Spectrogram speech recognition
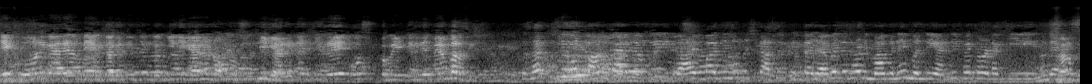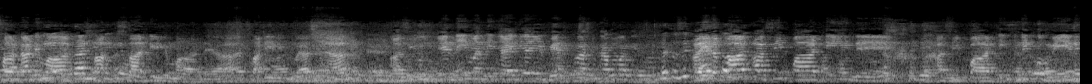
ਇਹ ਕੌਣ ਕਹਿ ਰਿਹਾ? ਮੈਂ ਗਗਨਦੀਪ ਸਿੰਘ ਗੱਗੀ ਨਹੀਂ ਕਹਿ ਰਿਹਾ, ਡਾਕਟਰ ਸੁੱਖੀ ਕਹਿ ਰਹੇ ਨੇ ਜਿਹੜੇ ਉਸ ਕਮੇਟੀ ਦੇ ਮੈਂਬਰ ਸੀ। ਤੇ ਸਰ ਤੁਸੀਂ ਹੁਣ ਮੰਗ ਕਰ ਰਹੇ ਹੋ ਕਿ ਰਾਜਪਾਲ ਜੀ ਨੂੰ ਨਿਸ਼ਕਾਸਿਤ ਕੀਤਾ ਜਾਵੇ ਤੇ ਤੁਹਾਡੀ ਮੰਗ ਨਹੀਂ ਮੰਨੀ ਜਾਂਦੀ ਫਿਰ ਤੁਹਾਡਾ ਕੀ ਸਰ ਸਾਡਾ ਡਿਮਾਂਡ ਹੋਊਗੀ? ਸਾਡੀ ਡਿਮਾਂਡ ਆ ਸਾਡੀ ਰਿਕੁਐਸਟ ਆ। ਅਸੀਂ ਜੇ ਨਹੀਂ ਮੰਨੀ ਚਾਹੀਦੀ ਅਸੀਂ ਫਿਰ ਰਿਕੁਐਸਟ ਕਰਾਂਗੇ। ਫਿਰ ਤੁਸੀਂ ਅਸੀਂ ਤਾਂ press ਪਾ- ਅਸੀਂ ਪਾਰਟੀ ਦੇ ਅਸੀਂ ਪਾਰਟੀ ਦੇਖੋ main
